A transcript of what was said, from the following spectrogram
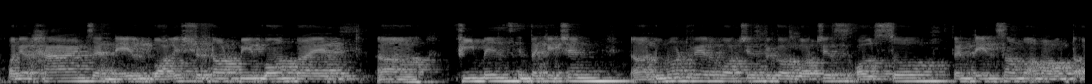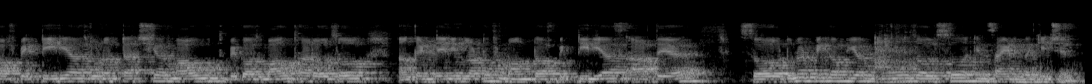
on your hands and nail polish should not be worn by uh, females in the kitchen. Uh, do not wear watches because watches also contain some amount of bacteria. Do not touch your mouth because mouth are also uh, containing lot of amount of bacteria are there. So do not pick up your nose also inside in the kitchen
